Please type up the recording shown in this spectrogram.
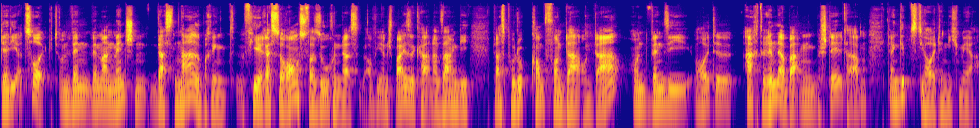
der die erzeugt. Und wenn, wenn man Menschen das nahe bringt, viele Restaurants versuchen das auf ihren Speisekarten, dann sagen die, das Produkt kommt von da und da. Und wenn sie heute acht Rinderbacken bestellt haben, dann gibt's die heute nicht mehr.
